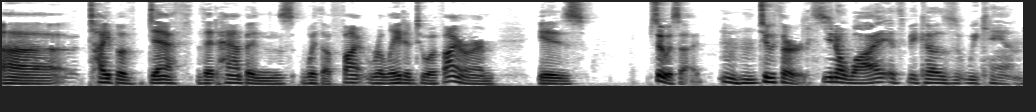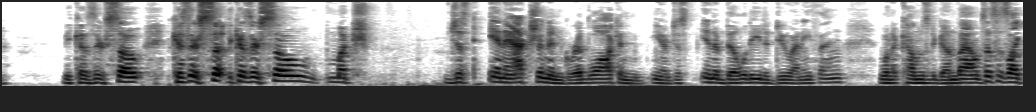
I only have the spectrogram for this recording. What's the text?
uh type of death that happens with a fi- related to a firearm is suicide Mm-hmm. two-thirds You know why? It's because we can. Because there's so because there's so because there's so much just inaction and gridlock and you know just inability to do anything when it comes to gun violence. This is like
